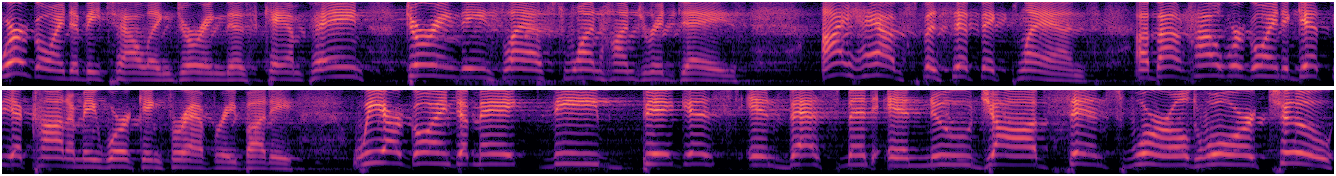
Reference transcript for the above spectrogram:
we're going to be telling during this campaign, during these last 100 days. I have specific plans about how we're going to get the economy working for everybody. We are going to make the biggest investment in new jobs since World War II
